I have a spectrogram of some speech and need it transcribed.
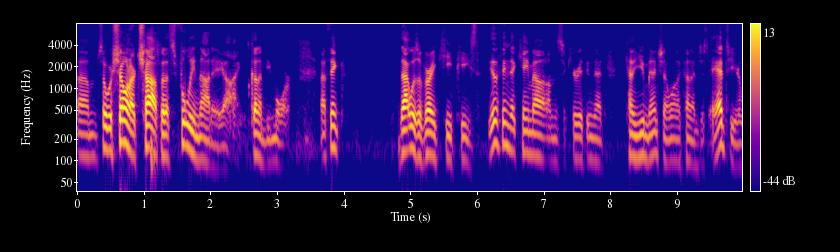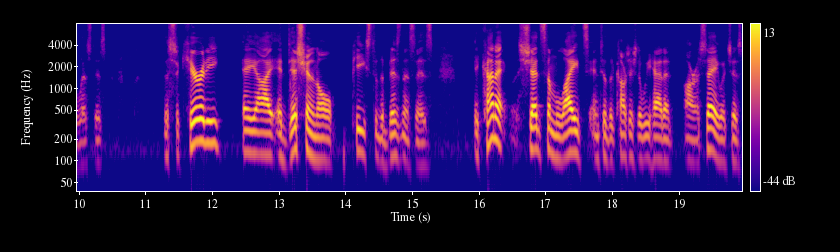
Um, so we're showing our chops, but it's fully not AI. It's going to be more. I think that was a very key piece. The other thing that came out on the security thing that kind of you mentioned, I want to kind of just add to your list is the security AI additional piece to the business is it kind of sheds some lights into the conversation that we had at RSA, which is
